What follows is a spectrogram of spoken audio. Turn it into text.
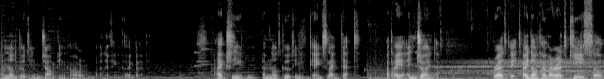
I'm not good in jumping or anything like that. I actually am not good in games like that, but I enjoy them. Red gate. I don't have a red key, so...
